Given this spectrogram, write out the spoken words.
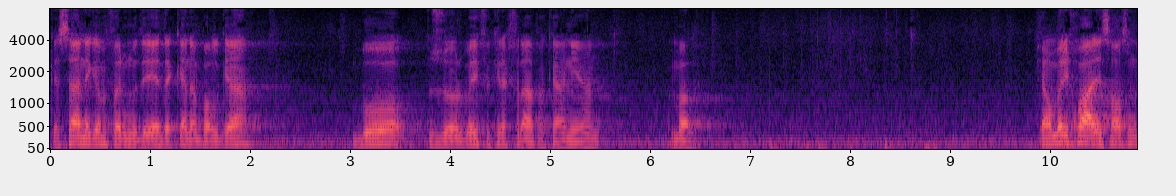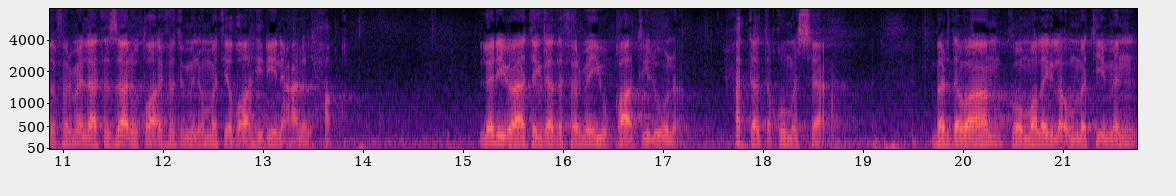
کەسانێکم دەکەنە بەڵگا بۆ زۆربەی فکرە خراپەکانیان. بەڵێ. پیامبری خوا عليه الصلاة والسلام لا تزال طائفة من أمتي ظاهرين على الحق. لرواياتك دا دەفەرمێ يقاتلون حتى تقوم الساعة. بردوام لە ئومەتی من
